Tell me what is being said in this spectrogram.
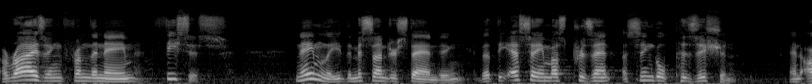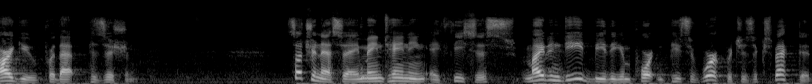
arising from the name thesis namely the misunderstanding that the essay must present a single position and argue for that position. Such an essay, maintaining a thesis, might indeed be the important piece of work which is expected.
